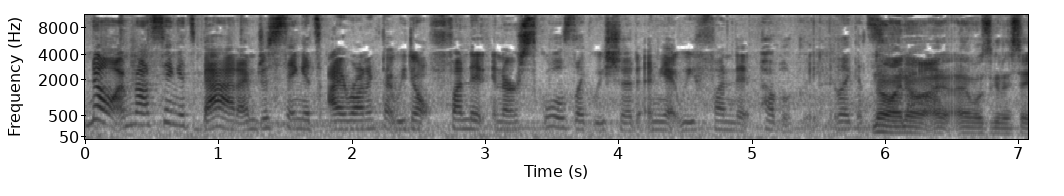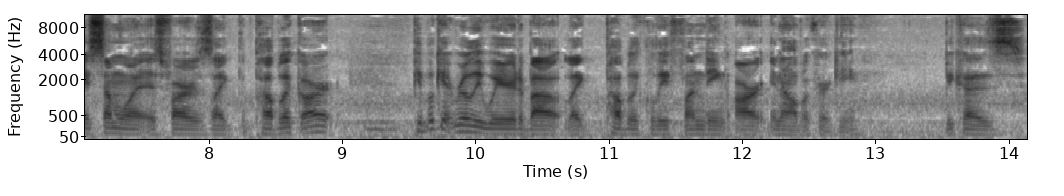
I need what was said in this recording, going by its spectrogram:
No, I'm not saying it's bad. I'm just saying it's ironic that we don't fund it in our schools like we should, and yet we fund it publicly. Like, it's No, I know. I, I was gonna say somewhat as far as like the public art. Mm-hmm. People get really weird about like publicly funding art in Albuquerque because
